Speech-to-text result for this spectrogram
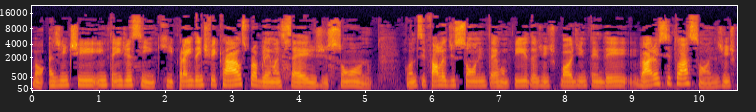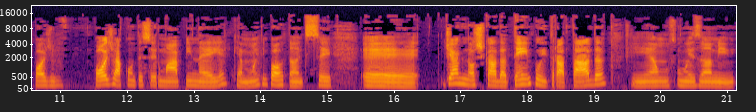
Bom, a gente entende assim que para identificar os problemas sérios de sono, quando se fala de sono interrompido, a gente pode entender várias situações. A gente pode pode acontecer uma apneia, que é muito importante ser é, diagnosticada a tempo e tratada. E é um, um exame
